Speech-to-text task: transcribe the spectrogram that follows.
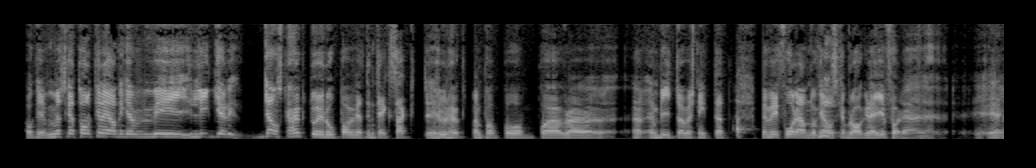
Okej, men ska jag tolka det Annika, vi ligger ganska högt i Europa, vi vet inte exakt hur högt, men på, på, på övre, en bit över snittet. Men vi får ändå ganska bra grejer för det. Eh,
